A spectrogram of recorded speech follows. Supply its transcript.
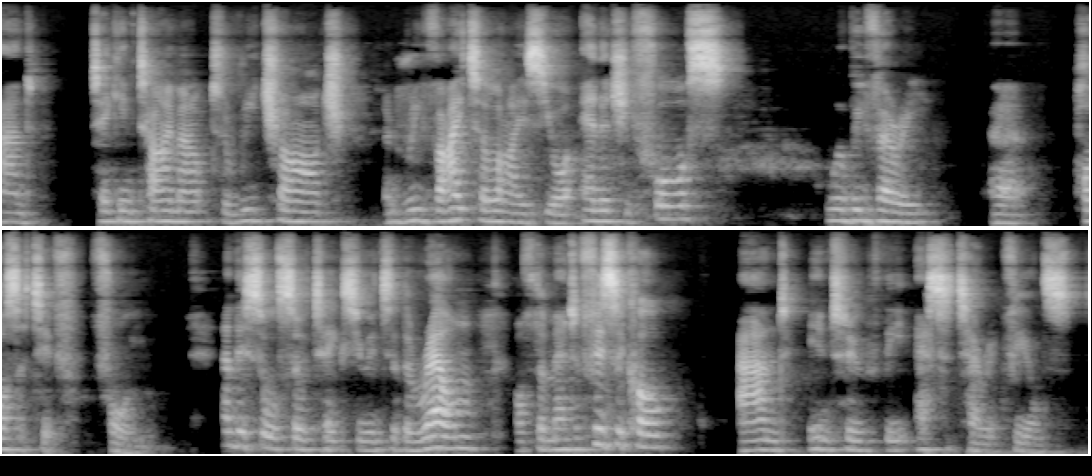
and taking time out to recharge and revitalize your energy force will be very uh, positive for you. And this also takes you into the realm of the metaphysical and into the esoteric fields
